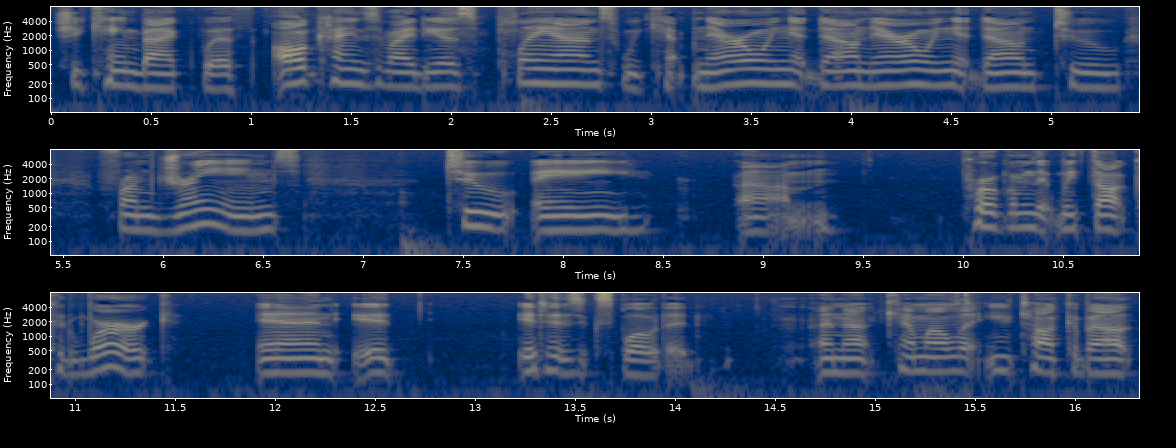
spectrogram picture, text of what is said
She came back with all kinds of ideas, plans. We kept narrowing it down, narrowing it down to from dreams to a um, program that we thought could work, and it it has exploded. And uh, Kim, I'll let you talk about,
